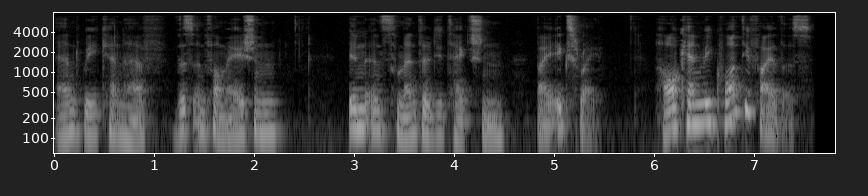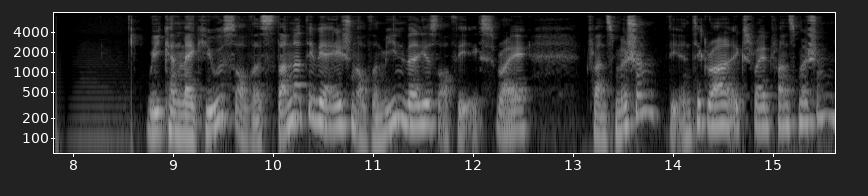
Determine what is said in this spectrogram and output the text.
and we can have this information in instrumental detection by X-ray. How can we quantify this? We can make use of the standard deviation of the mean values of the X-ray transmission, the integral X-ray transmission.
